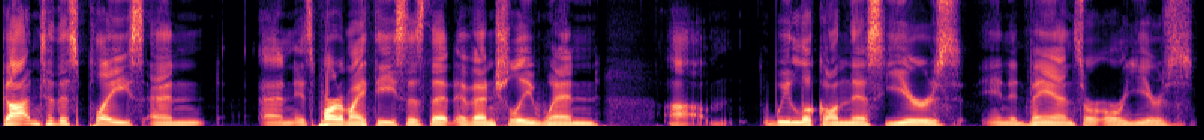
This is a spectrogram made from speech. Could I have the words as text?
gotten to this place, and and it's part of my thesis that eventually, when um, we look on this years in advance or, or years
